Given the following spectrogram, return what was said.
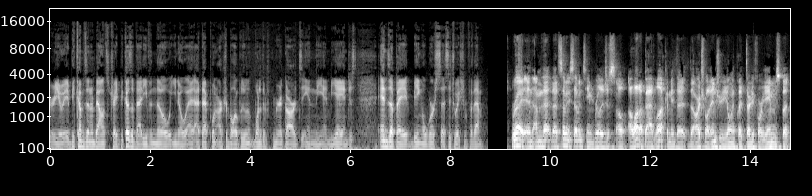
Or, you know, it becomes an unbalanced trade because of that. Even though you know at, at, that point Archibald was one of the premier guards in the NBA, and just ends up a being a worse uh, situation for them. Right, and I mean that, that '77 team really just a, a, lot of bad luck. I mean the the Archibald injury, he only played 34 games, but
